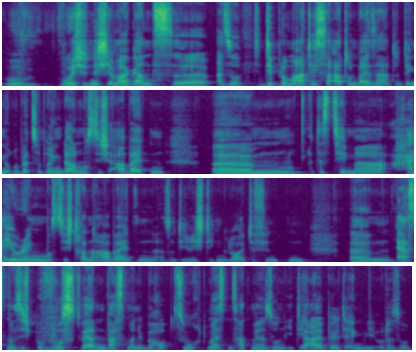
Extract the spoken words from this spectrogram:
wo, wo, ich nicht immer ganz, äh, also die diplomatischste Art und Weise hatte, Dinge rüberzubringen. Daran musste ich arbeiten. Ähm, das Thema Hiring musste ich dran arbeiten, also die richtigen Leute finden ähm, erstmal sich bewusst werden, was man überhaupt sucht. Meistens hat man ja so ein Idealbild irgendwie oder so,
